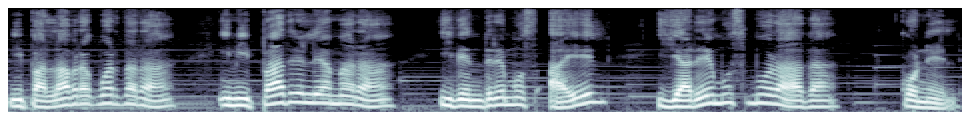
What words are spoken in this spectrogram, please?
mi palabra guardará, y mi Padre le amará, y vendremos a Él y haremos morada con Él.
